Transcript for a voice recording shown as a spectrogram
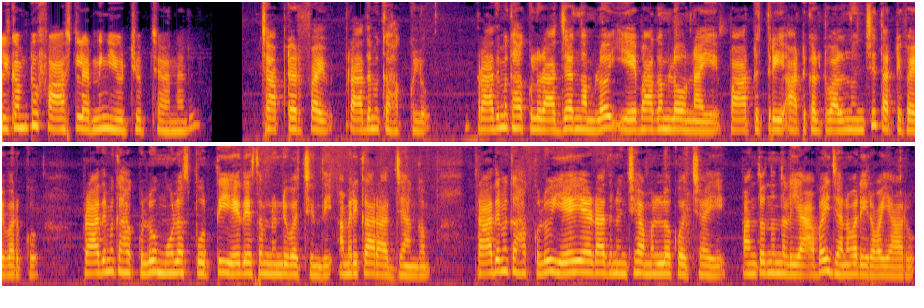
Welcome to fast learning YouTube channel. Chapter five ప్రాథమిక హక్కులు. ప్రాథమిక హక్కులు రాజ్యాంగంలో ఏ భాగంలో ఉన్నాయి? పార్ట్ త్రీ ఆర్టికల్ ట్వెల్వ్ నుంచి థర్టీ ఫైవ్ వరకు. ప్రాథమిక హక్కులు మూల స్ఫూర్తి ఏ దేశం నుండి వచ్చింది? అమెరికా రాజ్యాంగం. ప్రాథమిక హక్కులు ఏ ఏడాది నుంచి అమల్లోకి వచ్చాయి? పంతొమ్మిది వందల యాభై జనవరి ఇరవై ఆరు.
